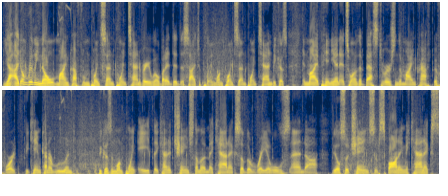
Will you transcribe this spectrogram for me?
Yeah, I don't really know Minecraft 1.7.10 very well, but I did decide to play in 1.7.10 because, in my opinion, it's one of the best versions of Minecraft before it became kind of ruined. Because in 1.8, they kind of changed some of the mechanics of the rails, and uh, they also changed some spawning mechanics.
